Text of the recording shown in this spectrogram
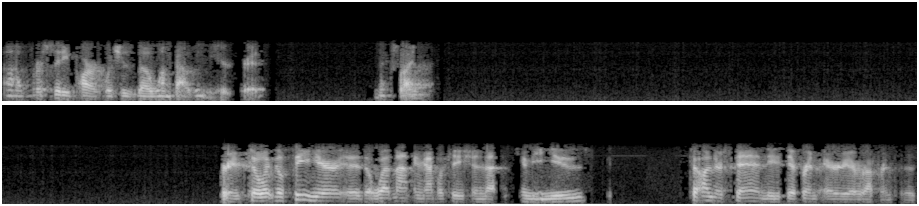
uh, for City Park, which is the 1,000 meter grid. Next slide. Great. So what you'll see here is a web mapping application that can be used to understand these different area references.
